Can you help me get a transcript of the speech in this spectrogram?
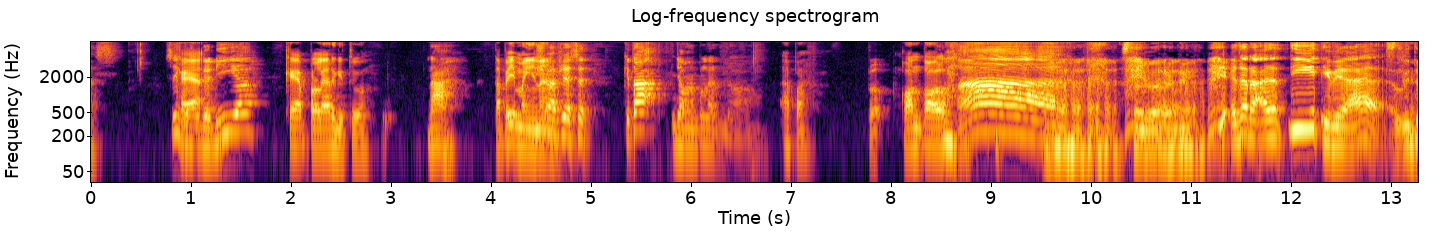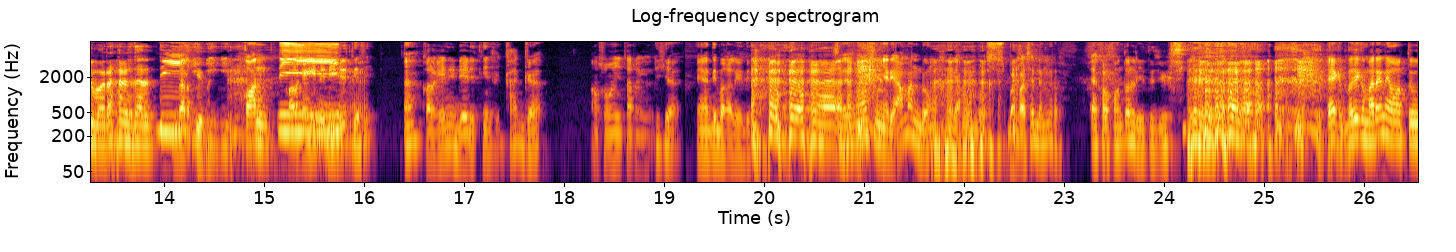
Mas. Sih Kayak- udah dia. Kayak peler gitu. Nah, Tapi mainan Siap, siap, siap. Kita jangan pelan dong. apa? Kontol. Ah. itu ada ada tit gitu ya. Itu baru ada ada tit gitu. Konti. Kalau kayak gini diedit gak sih? Kalau kayak gini diedit gak sih? Kagak. Langsung aja taruh gitu. Iya, ya nanti bakal edit. saya langsung nyari aman dong, nyari aman bos. Bapak saya denger. Eh kalau kontol itu juga sih. eh tadi kemarin yang waktu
